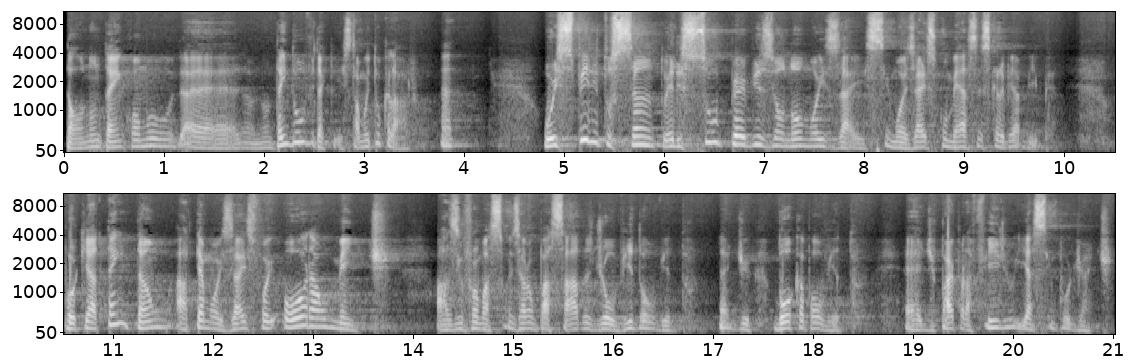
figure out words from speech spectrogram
Então não tem como, é, não tem dúvida aqui, está muito claro. Né? O Espírito Santo ele supervisionou Moisés e Moisés começa a escrever a Bíblia, porque até então, até Moisés foi oralmente, as informações eram passadas de ouvido a ouvido, né? de boca para ouvido, é, de pai para filho e assim por diante.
